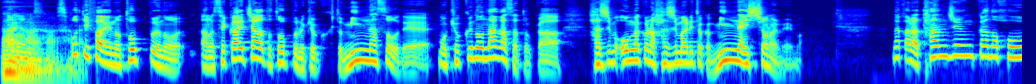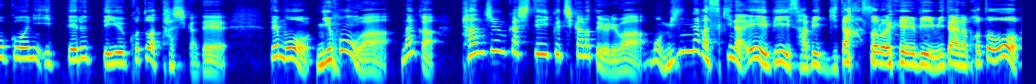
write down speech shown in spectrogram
はいはいはい、はい。あの、Spotify のトップの、あの、世界チャートトップの曲とみんなそうで、もう曲の長さとか、始ま、音楽の始まりとかみんな一緒なのよ、今。だから単純化の方向に行ってるっていうことは確かで、でも、日本は、なんか、単純化していく力というよりは、もうみんなが好きな A, B, サビ、ギターソロ A, B みたいなことを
